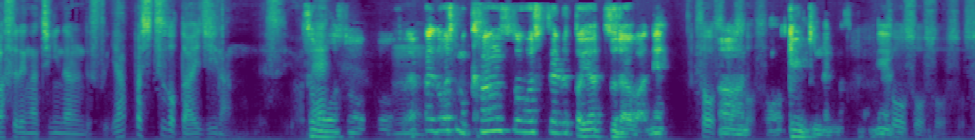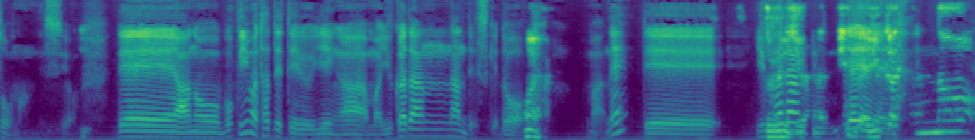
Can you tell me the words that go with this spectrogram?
忘れがちになるんですけど、やっぱ湿度大事なんですよね。そうそうそうそう、うんやっぱりどうしても乾燥してると奴らはね、そうそうそうそう。元気になりますからね。そうそうそうそう、そうなんですよ。で、あの、僕今建ててる家が、まあ床暖なんですけど、はいまあね、で、ブ床暖ルジョ、アなんで、いやいやいや床暖の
